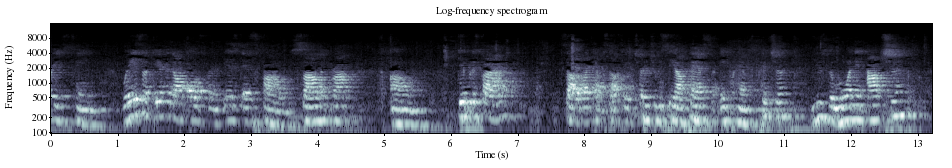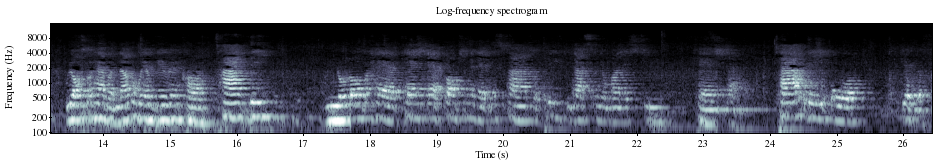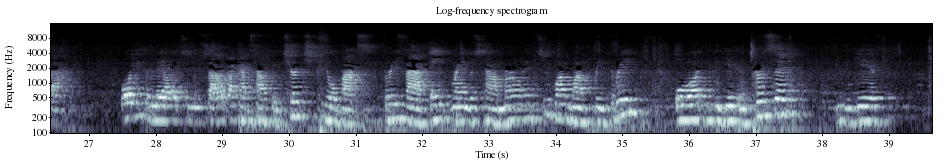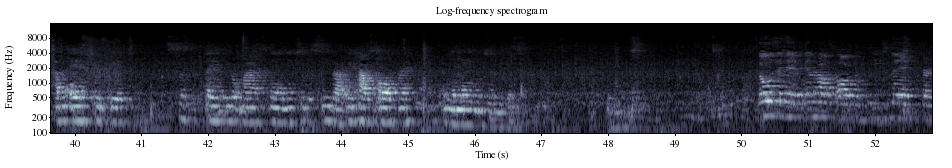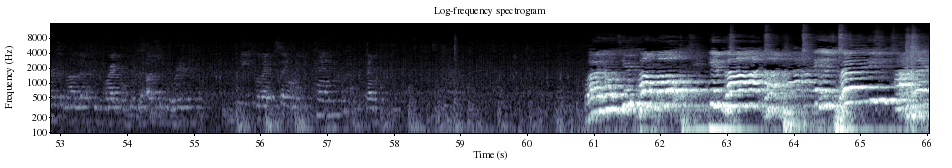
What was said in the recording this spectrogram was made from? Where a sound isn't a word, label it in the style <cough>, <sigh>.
praise team. Ways of giving our offering is as follows. Solid Rock, um, Dibley Solid Rock House Outfit Church. You see our pastor Abraham's picture. Use the morning option. We also have another way of giving called Tithe. We no longer have cash app functioning at this time, so please do not send your money to cash app. Tithe or Givelify or you can mail it to Solid Rock Baptist Church, P.O. Box 358, Randallstown, Maryland 21133. Or you can give in person. You can give, I'm going to ask you if Sister if you don't mind standing to receive our in-house offering in the name of Jesus. Those that have Why don't you come up, give God the highest praise?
